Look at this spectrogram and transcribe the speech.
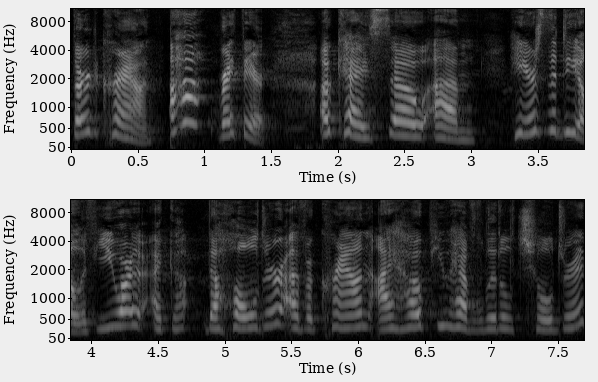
Third crown. Aha, uh-huh, right there. Okay, so um, here's the deal. If you are a, the holder of a crown, I hope you have little children,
